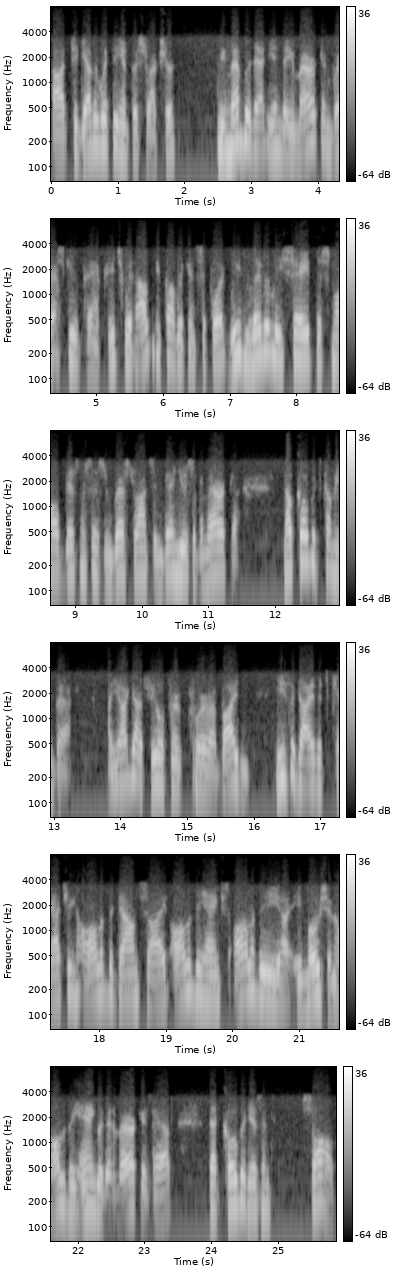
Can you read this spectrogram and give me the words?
uh, together with the infrastructure. Remember that in the American Rescue Package, without Republican support, we literally saved the small businesses and restaurants and venues of America. Now COVID's coming back. Uh, you know, I got a feel for for uh, Biden he's the guy that's catching all of the downside, all of the angst, all of the uh, emotion, all of the anger that Americans have that COVID isn't solved.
